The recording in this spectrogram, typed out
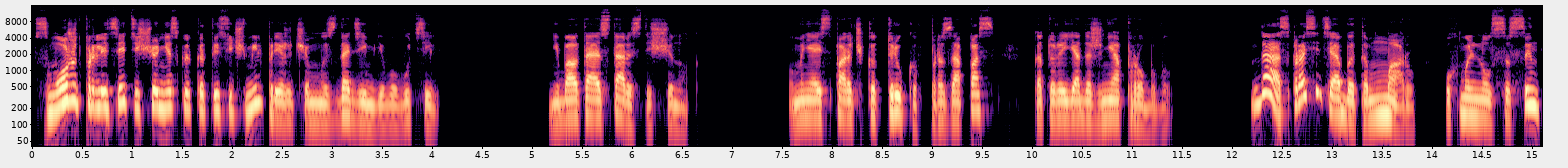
Сможет пролететь еще несколько тысяч миль, прежде чем мы сдадим его в утиль. Не болтай о старости, щенок. У меня есть парочка трюков про запас, которые я даже не опробовал. — Да, спросите об этом Мару, — ухмыльнулся сын,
